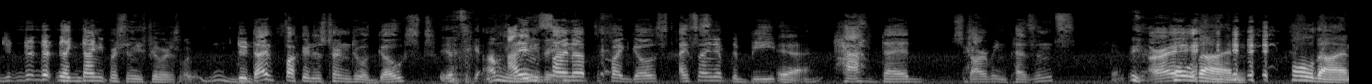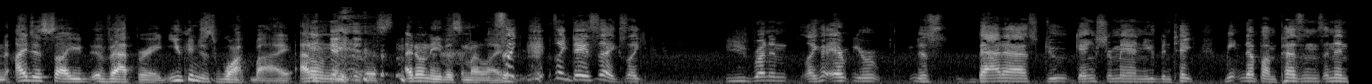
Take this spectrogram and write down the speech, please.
you, like ninety percent of these people are just, like, dude, that fucker just turned into a ghost. Yeah, like, I didn't sign up to fight ghosts. I signed up to beat Yeah. half dead, starving peasants. All right, Hold on. Hold on. I just saw you evaporate. You can just walk by. I don't need this. I don't need this in my life. It's like it's like Deus Ex. Like you running like you're this badass dude, gangster man. You've been take beating up on peasants, and then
